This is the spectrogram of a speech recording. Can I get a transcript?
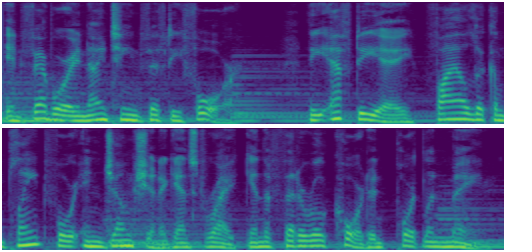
In February 1954, the FDA filed a complaint for injunction against Reich in the federal court in Portland, Maine.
